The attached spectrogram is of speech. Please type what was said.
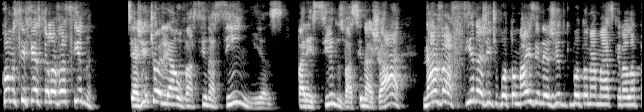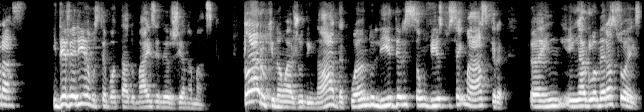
como se fez pela vacina. Se a gente olhar o vacina sim e as parecidos, vacina já, na vacina a gente botou mais energia do que botou na máscara lá atrás. E deveríamos ter botado mais energia na máscara. Claro que não ajuda em nada quando líderes são vistos sem máscara uh, em, em aglomerações.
